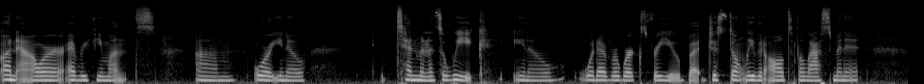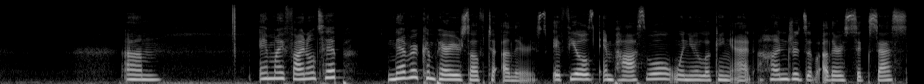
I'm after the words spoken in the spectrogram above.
an hour every few months um, or, you know, 10 minutes a week, you know, whatever works for you. But just don't leave it all to the last minute. Um, and my final tip never compare yourself to others. It feels impossible when you're looking at hundreds of others' success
